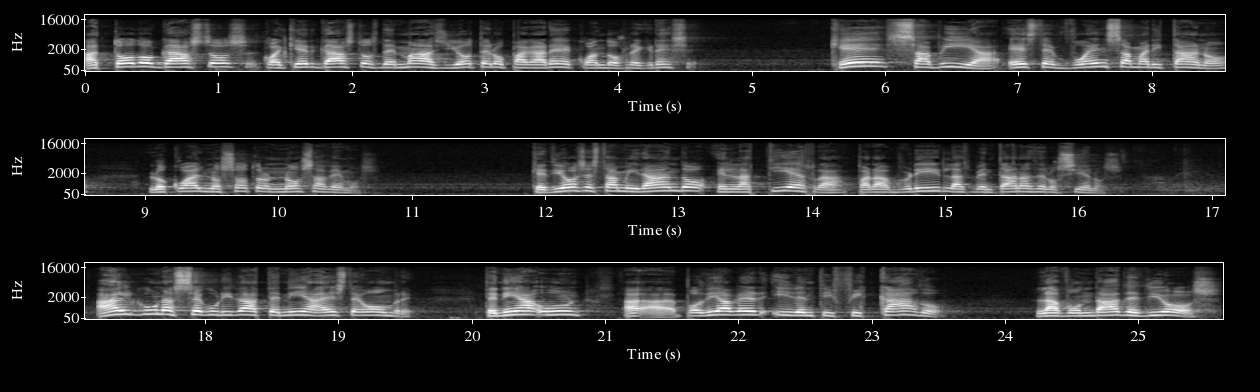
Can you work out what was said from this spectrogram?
a todos gastos, cualquier gastos de más, yo te lo pagaré cuando regrese. ¿Qué sabía este buen samaritano, lo cual nosotros no sabemos? Que Dios está mirando en la tierra para abrir las ventanas de los cielos. Alguna seguridad tenía este hombre. Tenía un, podía haber identificado la bondad de Dios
